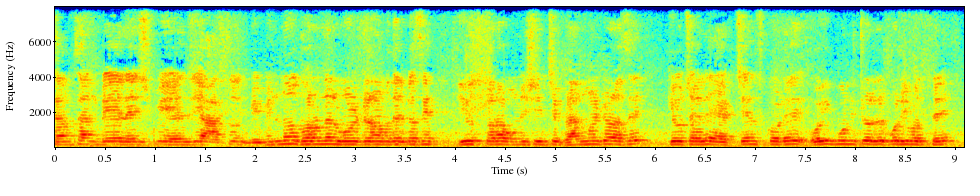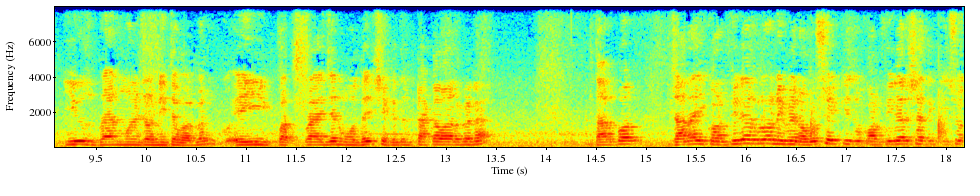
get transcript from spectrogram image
Samsung Dell HP LG Asus বিভিন্ন ধরনের মনিটর আমাদের কাছে ইউজ করা উনিশ ইঞ্চি ব্র্যান্ড মনিটর আছে। কেউ চাইলে এক্সচেঞ্জ করে ওই মনিটরের পরিবর্তে ইউজ ব্র্যান্ড মনিটর নিতে পারবেন। এই প্রাইজের মধ্যেই সেক্ষেত্রে টাকা বাড়বে না। তারপর যারা এই কনফিগারগুলো নেবেন অবশ্যই কিছু কনফিগারের সাথে কিছু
